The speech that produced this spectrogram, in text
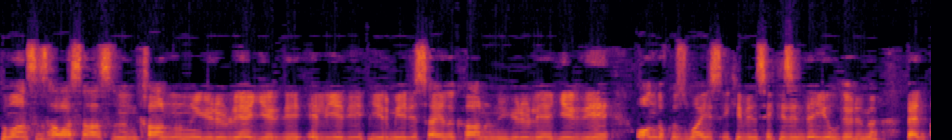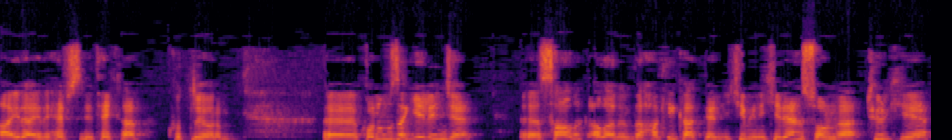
dumansız hava sahasının kanunun yürürlüğe girdiği 57-27 sayılı kanunun yürürlüğe girdiği 19 Mayıs 2008'inde yıl dönümü. Ben ayrı ayrı hepsini tekrar kutluyorum. Ee, konumuza gelince e, sağlık alanında hakikaten 2002'den sonra Türkiye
